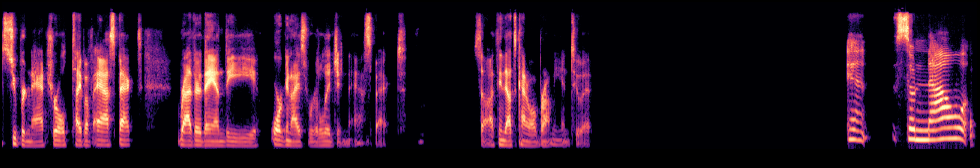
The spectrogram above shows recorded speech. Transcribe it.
supernatural type of aspect rather than the organized religion aspect. So I think that's kind of what brought me into it. And so now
